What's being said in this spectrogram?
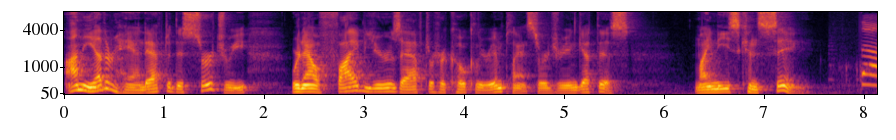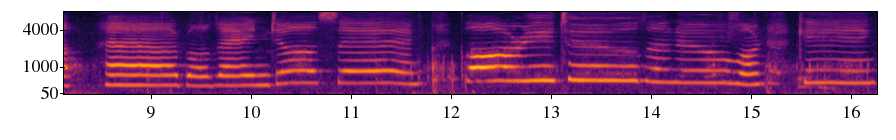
On the other hand, after this surgery, we're now five years after her cochlear implant surgery, and get this my niece can sing. The herald angels sing, glory to the newborn King,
